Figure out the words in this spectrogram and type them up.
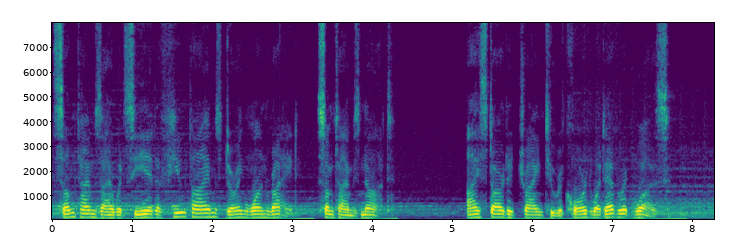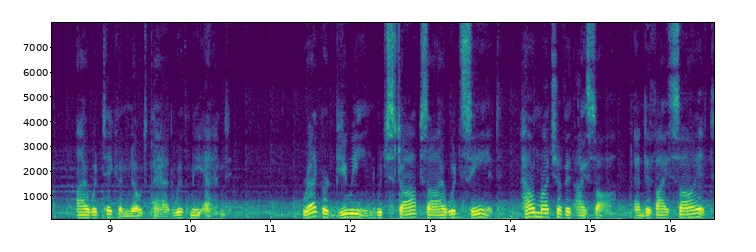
Sometimes I would see it a few times during one ride, sometimes not. I started trying to record whatever it was. I would take a notepad with me and record viewing which stops I would see it, how much of it I saw, and if I saw it.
